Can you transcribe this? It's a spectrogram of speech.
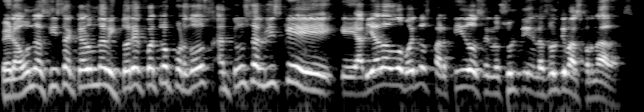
pero aún así sacaron una victoria 4 por 2 ante un San Luis que, había dado buenos partidos en, los en las últimas jornadas.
